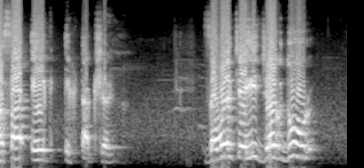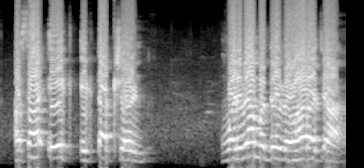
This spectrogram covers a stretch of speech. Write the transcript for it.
असा एक एकटा क्षण. जवळचेही जग दूर असा एक एकटा क्षण. वणव्यामध्ये व्यवहाराच्या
